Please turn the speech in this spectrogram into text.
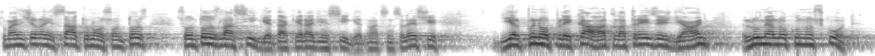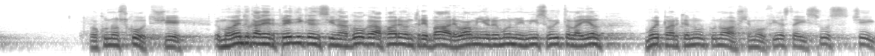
cum mai zicem noi în satul nou, s-a întors, s-a întors la Sighet, dacă era din Sighet, nu ați înțeles? Și el până a plecat, la 30 de ani, lumea l-a cunoscut. L-a cunoscut. Și în momentul în care el predică în sinagogă, apare o întrebare. Oamenii rămân uimiți, se uită la el, măi, parcă nu-l cunoaștem, mă, fie ăsta Iisus, ce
